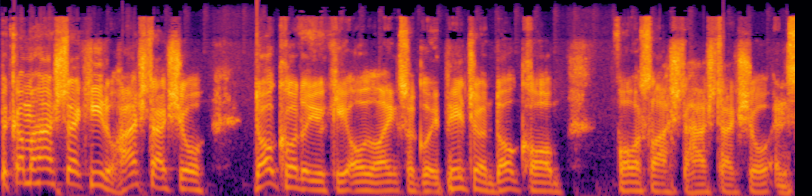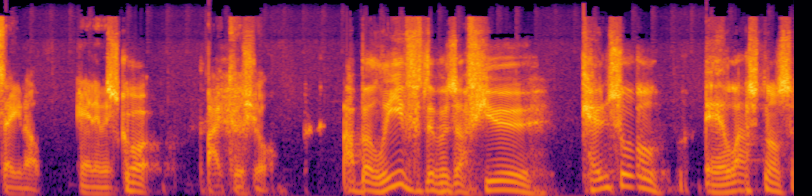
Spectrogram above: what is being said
become a hashtag hero. Hashtag show.co.uk all the links are go to patreon.com forward slash the hashtag show and sign up. Anyway Scott, back to the show. I believe there was a few council uh, listeners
